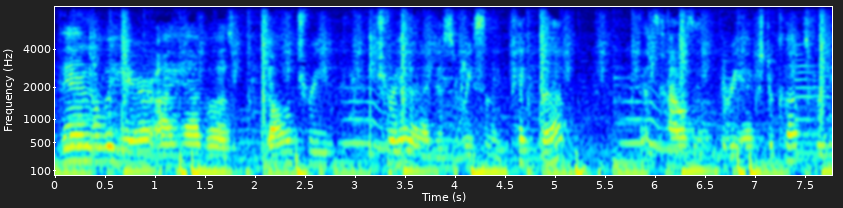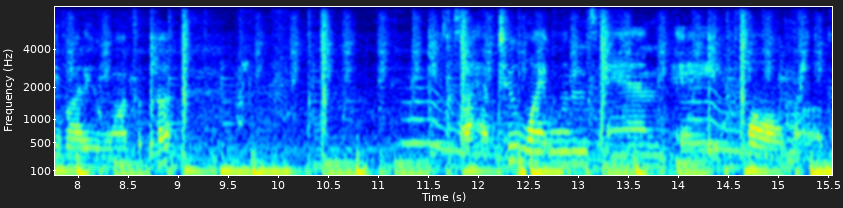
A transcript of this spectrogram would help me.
Then over here I have a Dollar Tree tray that I just recently picked up. That's housing three extra cups for anybody who wants a cup. So I have two white ones and a fall mug.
